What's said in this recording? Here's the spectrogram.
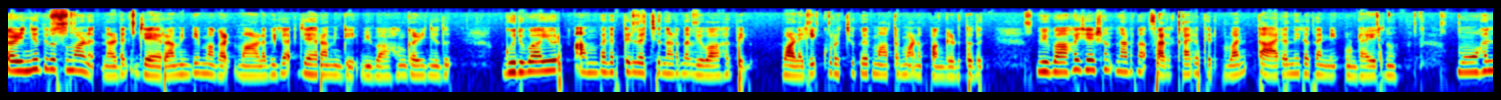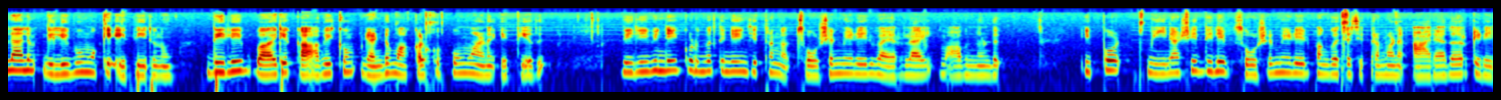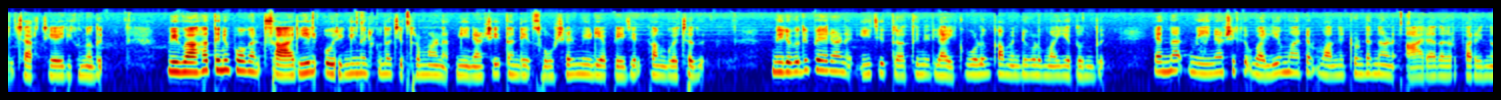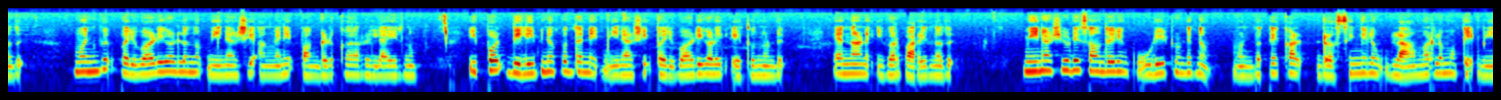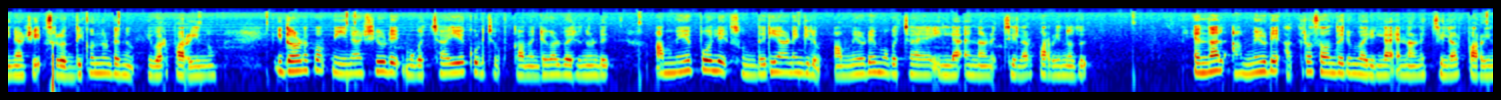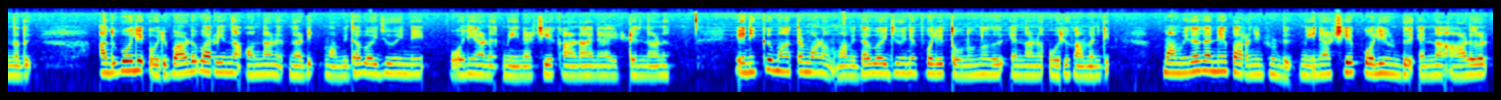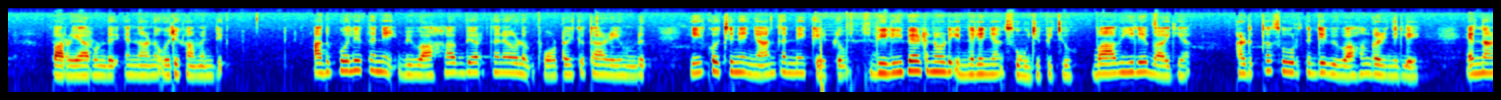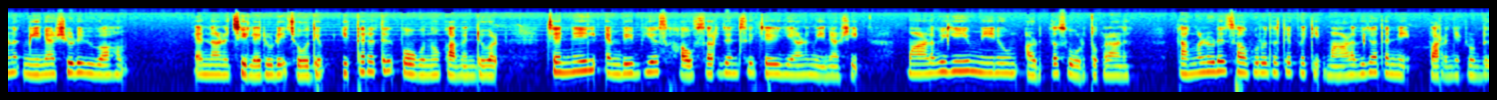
കഴിഞ്ഞ ദിവസമാണ് നടൻ ജയറാമിന്റെ മകൾ മാളവിക ജയറാമിന്റെ വിവാഹം കഴിഞ്ഞത്. ഗുരുവായൂർ അമ്പലത്തിൽ വെച്ച് നടന്ന വിവാഹത്തിൽ വളരെ കുറച്ചു പേർ മാത്രമാണ് പങ്കെടുത്തത്. വിവാഹശേഷം നടന്ന സൽക്കാരത്തിൽ വൻ താരനിര തന്നെ ഉണ്ടായിരുന്നു. മോഹൻലാലും ദിലീപുമൊക്കെ എത്തിയിരുന്നു. ദിലീപ് ഭാര്യ കാവ്യയ്ക്കും രണ്ട് മക്കൾക്കൊപ്പവുമാണ് എത്തിയത്. ദിലീപിന്റെയും കുടുംബത്തിന്റെയും ചിത്രങ്ങൾ സോഷ്യൽ മീഡിയയിൽ വൈറലായി ആവുന്നുണ്ട്. ഇപ്പോൾ മീനാക്ഷി ദിലീപ് സോഷ്യൽ മീഡിയയിൽ പങ്കുവച്ച ചിത്രമാണ് ആരാധകർക്കിടയിൽ ചർച്ചയായിരിക്കുന്നത്. വിവാഹത്തിന് പോകാൻ സാരിയിൽ ഒരുങ്ങി നിൽക്കുന്ന ചിത്രമാണ് മീനാക്ഷി തന്റെ സോഷ്യൽ മീഡിയ പേജിൽ പങ്കുവച്ചത്. നിരവധി പേരാണ് ഈ ചിത്രത്തിന് ലൈക്കുകളും കമന്റുകളുമായി എത്തുന്നത്. എന്നാൽ മീനാക്ഷിക്ക് വലിയ മാറ്റം വന്നിട്ടുണ്ടെന്നാണ് ആരാധകർ പറയുന്നത്. മുൻപ് പരിപാടികളിലൊന്നും മീനാക്ഷി അങ്ങനെ പങ്കെടുക്കാറില്ലായിരുന്നു. ഇപ്പോൾ ദിലീപിനൊപ്പം തന്നെ മീനാക്ഷി പരിപാടികളിൽ എത്തുന്നുണ്ട് എന്നാണ് ഇവർ പറയുന്നത്. മീനാക്ഷിയുടെ സൗന്ദര്യം കൂടിയിട്ടുണ്ടെന്നും മുൻപത്തേക്കാൾ ഡ്രസ്സിങ്ങിലും ഗ്ലാമറിലുമൊക്കെ മീനാക്ഷി ശ്രദ്ധിക്കുന്നുണ്ടെന്നും ഇവർ പറയുന്നു. ഇതോടൊപ്പം മീനാക്ഷിയുടെ മുഖച്ഛായയെക്കുറിച്ചും കമന്റുകൾ വരുന്നുണ്ട്. അമ്മയെപ്പോലെ സുന്ദരിയാണെങ്കിലും അമ്മയുടെ മുഖച്ഛായ ഇല്ല എന്നാണ് ചിലർ പറയുന്നത്. എന്നാൽ അമ്മയുടെ അത്ര സൗന്ദര്യം വരില്ല എന്നാണ് ചിലർ പറയുന്നത്. അതുപോലെ ഒരുപാട് പറയുന്ന ഒന്നാണ് നടി മമിത ബൈജുവിനെ പോലെയാണ് മീനാക്ഷിയെ കാണാനായിട്ടെന്നാണ്. എനിക്ക് മാത്രമാണോ മമിത ബൈജുവിനെ പോലെ തോന്നുന്നത് എന്നാണ് ഒരു കമന്റ് മമിത തന്നെ പറഞ്ഞിട്ടുണ്ട് മീനാക്ഷിയെ പോലെയുണ്ട് എന്ന ആളുകൾ പറയാറുണ്ട് എന്നാണ് ഒരു കമന്റ് അതുപോലെ തന്നെ വിവാഹാഭ്യർത്ഥനകളും ഫോട്ടോയ്ക്ക് താഴെയുണ്ട്. ഈ കൊച്ചിനെ ഞാൻ തന്നെ കേട്ടും. ദിലീപേട്ടനോട് ഇന്നലെ ഞാൻ സൂചിപ്പിച്ചു ഭാവിയിലെ ഭാര്യ അടുത്ത സുഹൃത്തിന്റെ വിവാഹം കഴിഞ്ഞില്ലേ? എന്നാണ് മീനാക്ഷിയുടെ വിവാഹം എന്നാണ് ചിലരുടെ ചോദ്യം. ഇത്തരത്തിൽ പോകുന്നു കമന്റുകൾ ചെന്നൈയിൽ M B B S house surgeoncy ചെയ്യുകയാണ് മീനാക്ഷി. മാളവികയും മീനുവും അടുത്ത സുഹൃത്തുക്കളാണ്. തങ്ങളുടെ സൗഹൃദത്തെപ്പറ്റി മാളവിക തന്നെ പറഞ്ഞിട്ടുണ്ട്.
